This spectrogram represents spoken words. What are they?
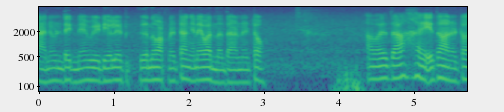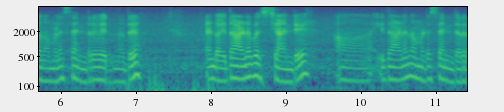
ഞാനും ഉണ്ട്. എന്നെ വീഡിയോയിൽ എടുക്കുക എന്ന് പറഞ്ഞിട്ട് അങ്ങനെ വന്നതാണ് കേട്ടോ അവർ ഇതാ ഇതാണ് കേട്ടോ നമ്മളെ സെന്റർ വരുന്നത്. കണ്ടോ? ഇതാണ് ബസ് സ്റ്റാൻഡ് ഇതാണ് നമ്മുടെ സെന്റർ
